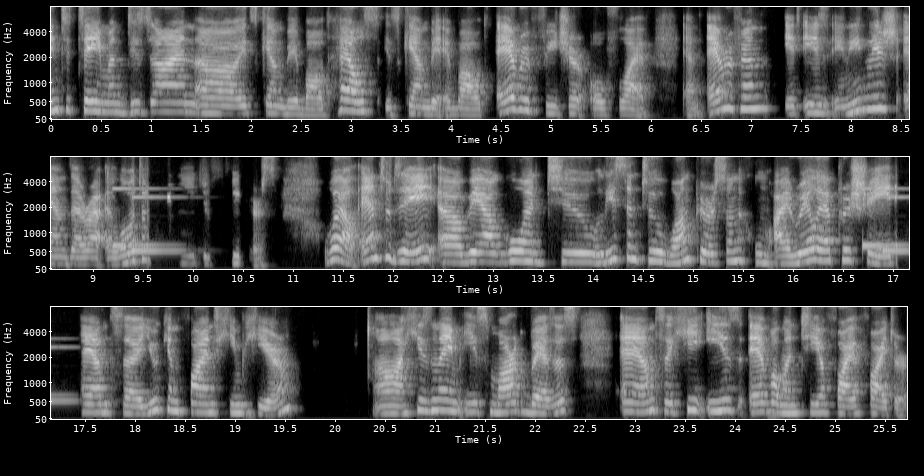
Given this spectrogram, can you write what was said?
entertainment, design. Uh, it can be about health. It can be about every feature of life and everything. It is in English, and there are a lot of native speakers. Well, and today uh, we are going to listen to one person whom I really appreciate, and uh, you can find him here. Uh, his name is Mark Bezos, and he is a volunteer firefighter.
